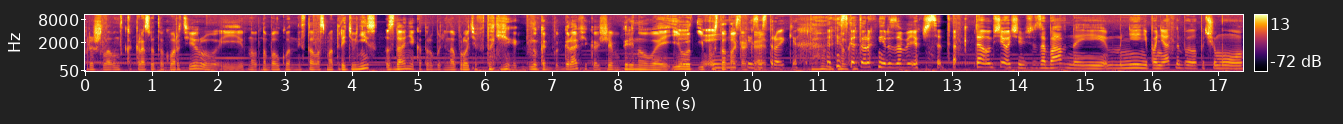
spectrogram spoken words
пришла вот как раз в эту квартиру и ну, вот на балкон и стала смотреть вниз, здания, которые были напротив, такие, ну как бы графика вообще хреновая, и, вот и пустота какая-то. застройки, из которых не разобьешься так. Там вообще очень все забавно, и мне непонятно было, почему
